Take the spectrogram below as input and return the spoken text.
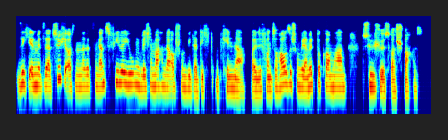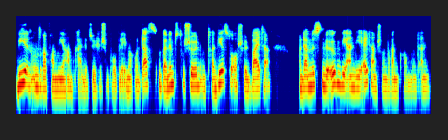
sich in, mit der Psyche auseinandersetzen. Ganz viele Jugendliche machen da auch schon wieder dicht und Kinder, weil sie von zu Hause schon wieder mitbekommen haben, Psyche ist was Schwaches. Wir in unserer Familie haben keine psychischen Probleme. Und das übernimmst du schön und tradierst du auch schön weiter. Und da müssten wir irgendwie an die Eltern schon drankommen und an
